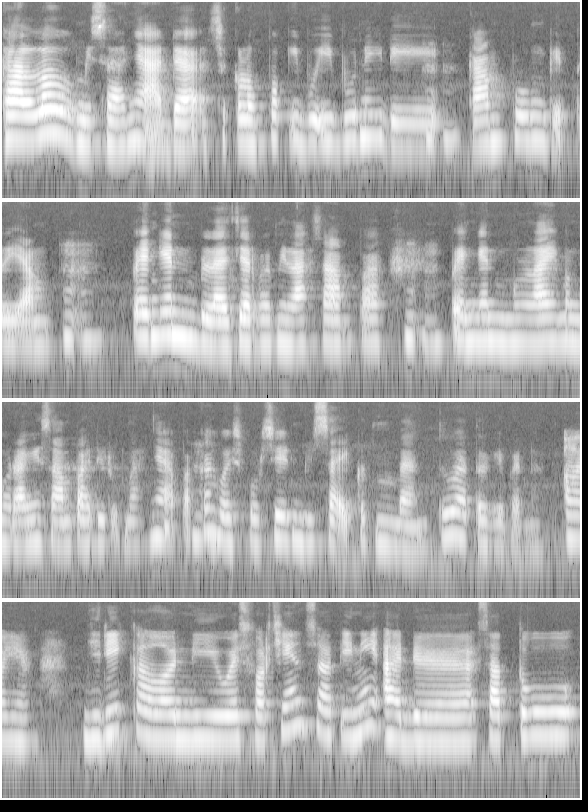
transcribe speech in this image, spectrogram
Kalau misalnya ada sekelompok ibu-ibu nih di mm -mm. kampung gitu yang mm -mm pengen belajar memilah sampah, mm-hmm. pengen mulai mengurangi sampah di rumahnya, apakah mm-hmm. Waste for Change bisa ikut membantu atau gimana? Oh ya, jadi kalau di Waste for Change saat ini ada satu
